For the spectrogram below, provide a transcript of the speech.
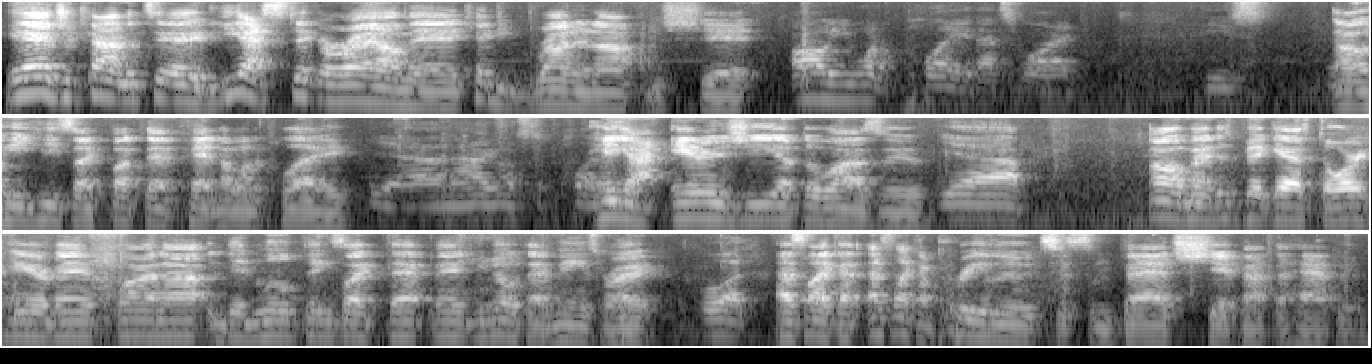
You had your commentary, but you gotta stick around, man. You can't be running off and shit. Oh, you want to play? That's why. He's. Oh, he, he's like, fuck that pet, and I want to play. Yeah, now he wants to play. He got energy up the wazoo. Yeah. Oh man, this big ass door here, man, flying out and did little things like that, man. You know what that means, right? What? That's like a that's like a prelude to some bad shit about to happen.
